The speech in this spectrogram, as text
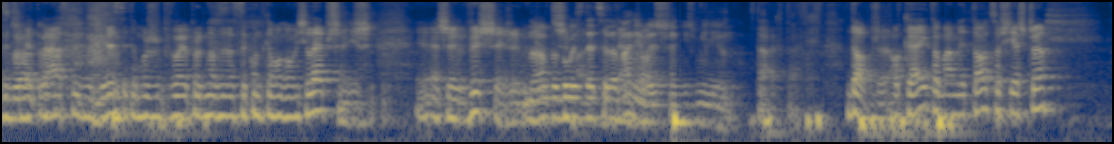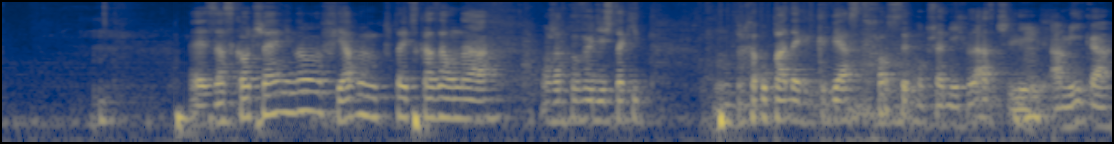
zwrotu. 2019, 2020 to może twoje prognozy za sekundkę mogą być lepsze niż, znaczy wyższe, żeby No, by były zdecydowanie tempo. wyższe niż milion. Tak, tak. Dobrze, okej, to mamy to, coś jeszcze? E, Zaskoczeń, no ja bym tutaj wskazał na, można powiedzieć, taki mm, trochę upadek gwiazd Hossy poprzednich lat, czyli Mhm. Amiga,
